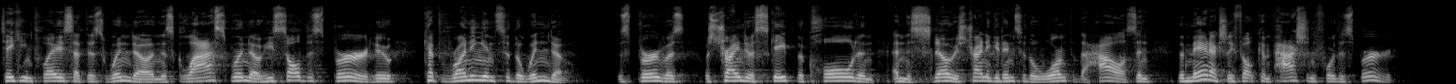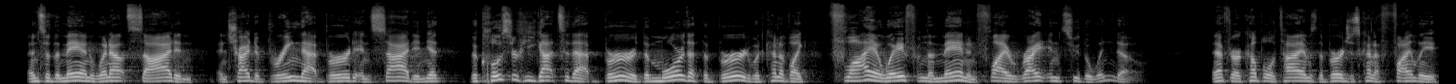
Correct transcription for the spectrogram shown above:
taking place at this window. And this glass window, he saw this bird who kept running into the window. This bird was, was trying to escape the cold and, and the snow. He's trying to get into the warmth of the house. And the man actually felt compassion for this bird. And so the man went outside and, and tried to bring that bird inside. And yet, the closer he got to that bird, the more that the bird would kind of like fly away from the man and fly right into the window. And after a couple of times, the bird just kind of finally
